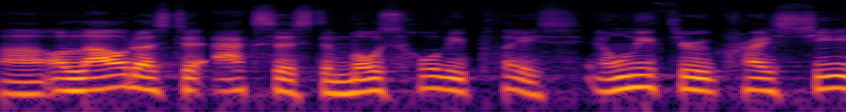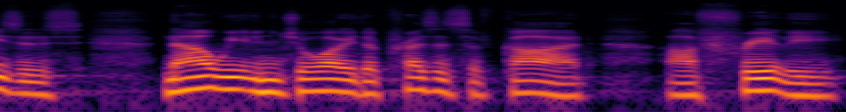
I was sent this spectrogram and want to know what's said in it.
uh, allowed us to access the most holy place. And only through Christ Jesus, now we enjoy the presence of God uh, freely.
